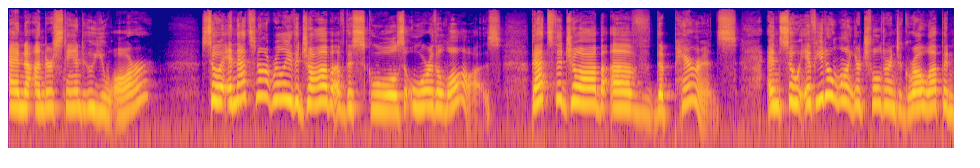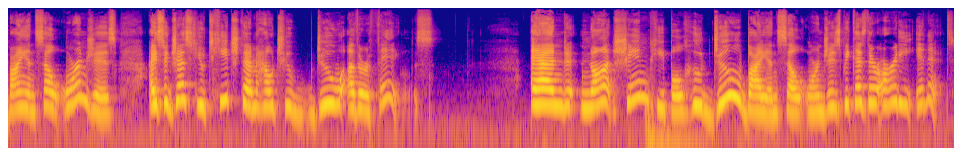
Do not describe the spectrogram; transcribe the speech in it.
and understand who you are. So, and that's not really the job of the schools or the laws. That's the job of the parents. And so, if you don't want your children to grow up and buy and sell oranges, I suggest you teach them how to do other things and not shame people who do buy and sell oranges because they're already in it.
